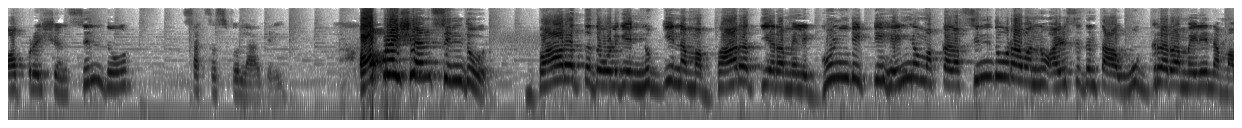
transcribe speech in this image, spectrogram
ಆಪರೇಷನ್ ಸಿಂಧೂರ್ ಸಕ್ಸಸ್ಫುಲ್ ಆಗಲಿ. ಆಪರೇಷನ್ ಸಿಂಧೂರ್ ಭಾರತದ ಒಳಗೆ ನುಗ್ಗಿ ನಮ್ಮ ಭಾರತೀಯರ ಮೇಲೆ ಗುಂಡಿಟ್ಟಿ ಹೆಣ್ಣು ಮಕ್ಕಳ ಸಿಂಧೂರವನ್ನು ಅಳಿಸಿದಂತಹ ಉಗ್ರರ ಮೇಲೆ ನಮ್ಮ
